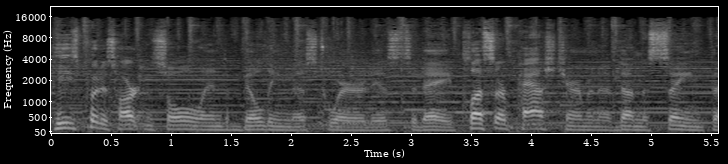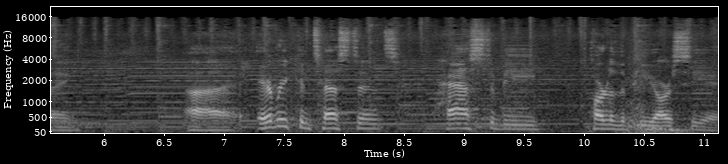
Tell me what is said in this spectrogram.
he's put his heart and soul into building this to where it is today. Plus our past chairmen have done the same thing. Uh, every contestant has to be part of the PRCA.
